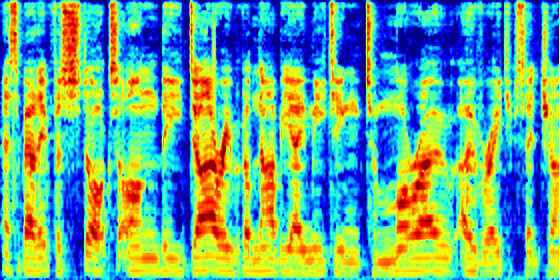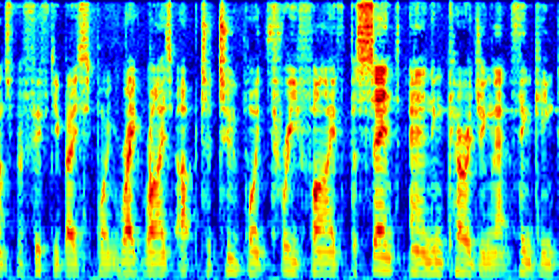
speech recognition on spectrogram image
That's about it for stocks. On the diary, we've got an RBA meeting tomorrow. Over 80% chance for 50 basis point rate rise up to 2.35%, and encouraging that thinking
